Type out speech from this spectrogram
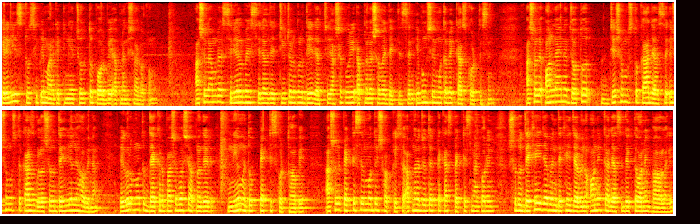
কেরিগলিস টুসিপি মার্কেটিংয়ের চতুর্থ পর্বে আপনাকে স্বাগতম। আসলে আমরা সিরিয়াল বাই সিরিয়াল যে টিউটোরিয়ালগুলো দিয়ে যাচ্ছি, আশা করি আপনারা সবাই দেখতেছেন এবং সেই মোতাবেক কাজ করতেছেন। আসলে অনলাইনে যত যে সমস্ত কাজ আছে, এই সমস্ত কাজগুলো শুধু দেখে গেলে হবে না, এগুলো মূলত দেখার পাশাপাশি আপনাদের নিয়মিত প্র্যাকটিস করতে হবে। আসলে প্র্যাকটিসের মধ্যে সব কিছু আপনারা যদি একটা কাজ প্র্যাকটিস না করেন, শুধু দেখেই যাবেন দেখেই যাবেন, অনেক কাজ আছে দেখতে অনেক ভালো লাগে।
